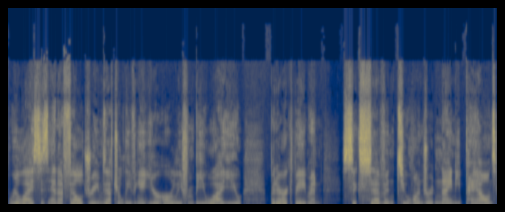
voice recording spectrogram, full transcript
realized his NFL dreams after leaving a year early from BYU. But Eric Bateman 6'7, 290 pounds.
